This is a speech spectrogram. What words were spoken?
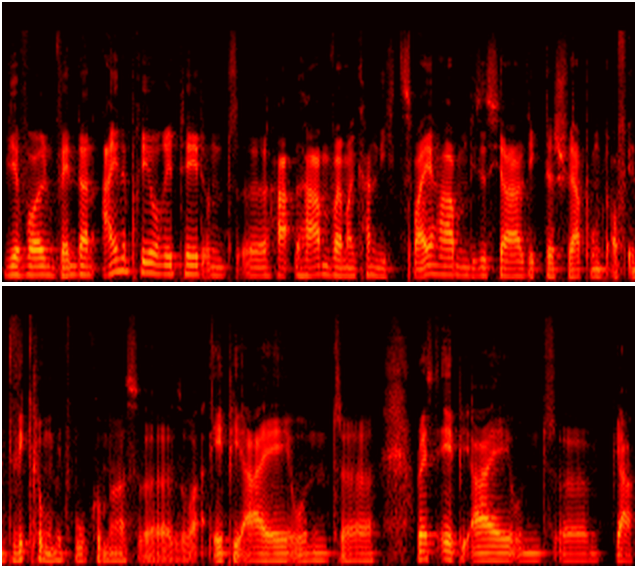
wir wollen, wenn dann eine Priorität und äh, ha haben, weil man kann nicht zwei haben. Dieses Jahr liegt der Schwerpunkt auf Entwicklung mit WooCommerce, äh, so API und äh, REST API und ja,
